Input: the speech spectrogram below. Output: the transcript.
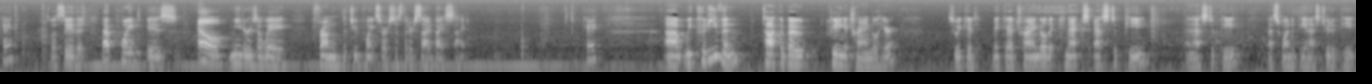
Okay? So we'll say that that point is L meters away from the two point sources that are side by side. Okay? Um, we could even talk about creating a triangle here. So we could make a triangle that connects S to P and S to P, S1 to P and S2 to P.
